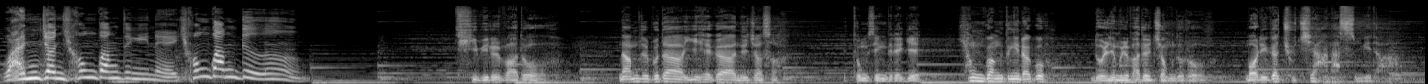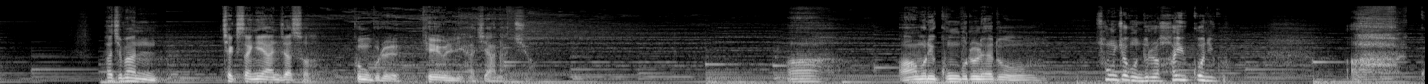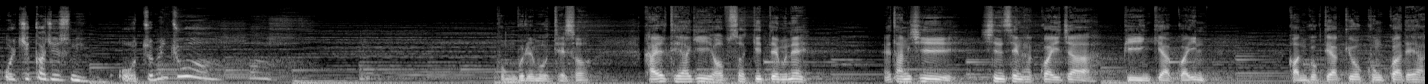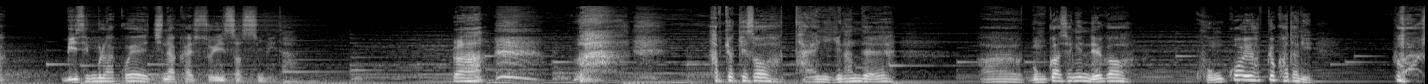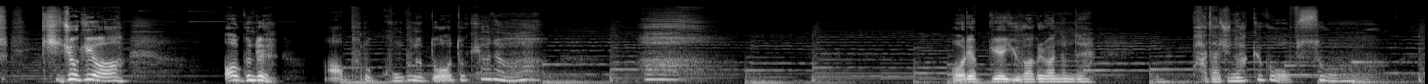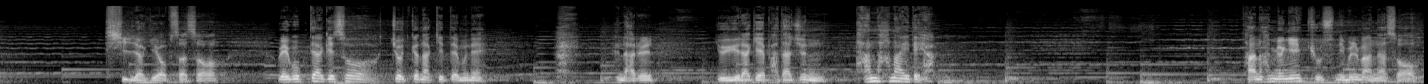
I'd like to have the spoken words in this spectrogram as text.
완전 형광등이네, 형광등. TV를 봐도 남들보다 이해가 늦어서 동생들에게 형광등이라고 놀림을 받을 정도로 머리가 좋지 않았습니다. 하지만 책상에 앉아서 공부를 게을리하지 않았죠. 아, 아무리 공부를 해도 성적은 늘 하위권이고, 아, 꼴찌까지 했으니 어쩌면 좋아. 공부를 못해서 갈 대학이 없었기 때문에 당시 신생학과이자 비인기학과인 건국대학교 공과대학 미생물학과에 진학할 수 있었습니다. 와, 와, 합격해서 다행이긴 한데, 아, 문과생인 내가 공과에 합격하다니, 와, 기적이야. 어, 근데 앞으로 공부는 또 어떻게 하냐? 어렵게 유학을 왔는데 받아주는 학교가 없어. 실력이 없어서 외국 대학에서 쫓겨났기 때문에 나를 유일하게 받아준 단 하나의 대학. 단 한 명의 교수님을 만나서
